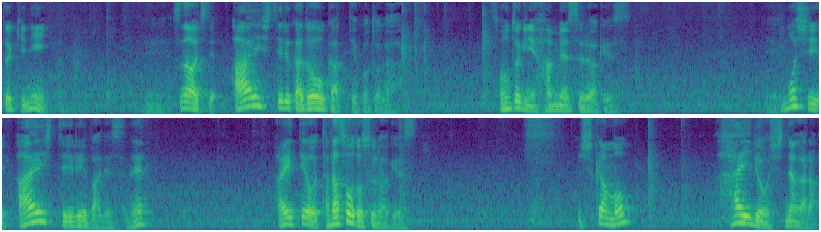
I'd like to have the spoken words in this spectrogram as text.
時にすなわち愛してるかどうかっていうことがその時に判明するわけです。もし愛していればですね相手を正そうとするわけです。しかも配慮しながら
